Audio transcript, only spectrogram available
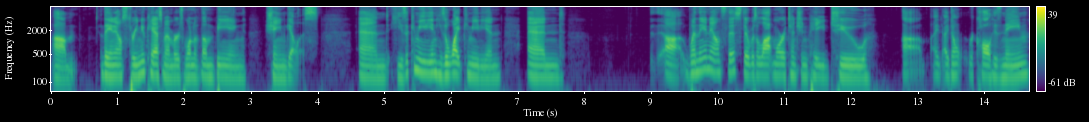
Um, they announced three new cast members, one of them being Shane Gillis. And he's a comedian, he's a white comedian. And uh, when they announced this, there was a lot more attention paid to. Uh, I, I don't recall his name,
